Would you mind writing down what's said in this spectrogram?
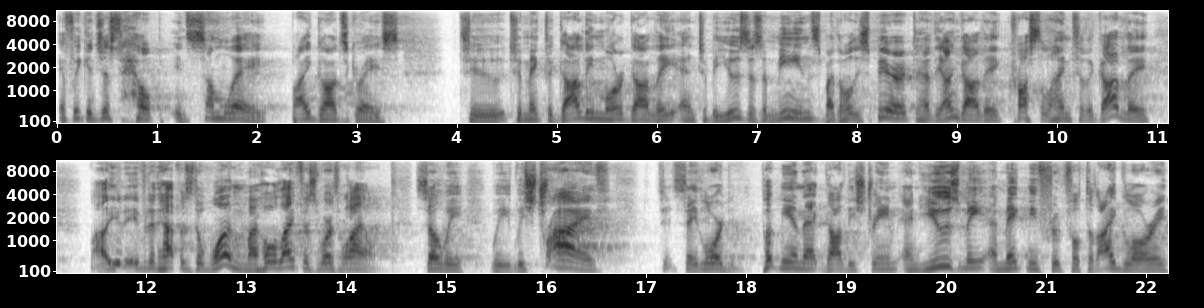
if we can just help in some way by God's grace to, to make the godly more godly and to be used as a means by the Holy Spirit to have the ungodly cross the line to the godly, well, even if it happens to one, my whole life is worthwhile. So we, we, we strive to say, Lord, put me in that godly stream and use me and make me fruitful to thy glory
